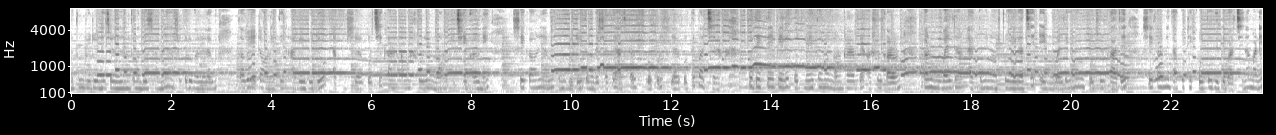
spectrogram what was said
নতুন ভিডিও নিয়ে চলে এলাম তোমাদের সামনে। আশা করি ভালো লাগবে। তবে এটা অনেকদিন আগের ভিডিও এখন শেয়ার করছি, কারণ আমার শরীর মন কিছুই ভালো নেই। সে কারণে আমি কোনো ভিডিও তোমাদের সাথে আজকাল পুরোপুরি শেয়ার করতে পারছি না। তো দেখতেই পেলে প্রথমেই তো আমার মন খারাপের আসল কারণ। কারণ মোবাইলটা একদমই নষ্ট হয়ে গেছে। এই মোবাইলটা কিন্তু আমার প্রচুর কাজে, সে কারণে তাকে ঠিক করতেও দিতে পারছি না। মানে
